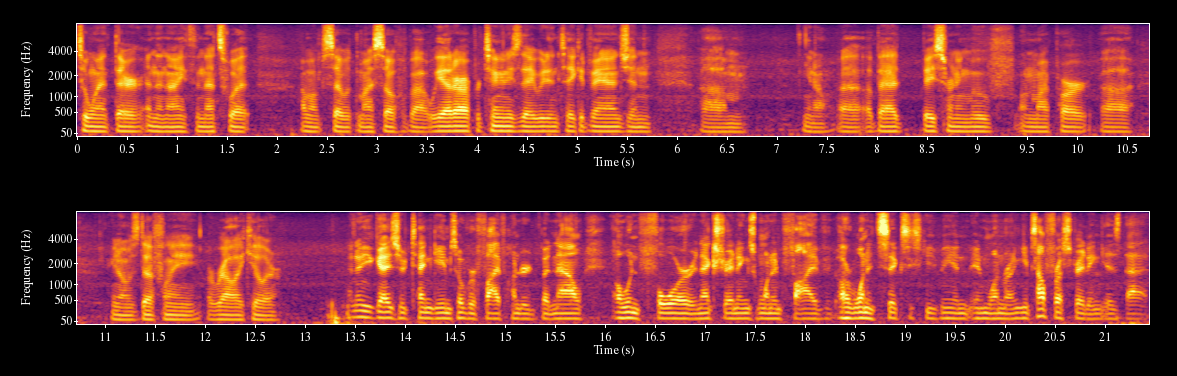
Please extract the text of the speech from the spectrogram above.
to win it there in the ninth, and that's what I'm upset with myself about. We had our opportunities today, we didn't take advantage, and um, you know, uh, a bad base running move on my part, uh, you know, was definitely a rally killer. I know you guys are 10 games over 500, but now 0 and 4 in extra innings, 1 and 5, or 1 and 6, excuse me, in, in one run games. How frustrating is that?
